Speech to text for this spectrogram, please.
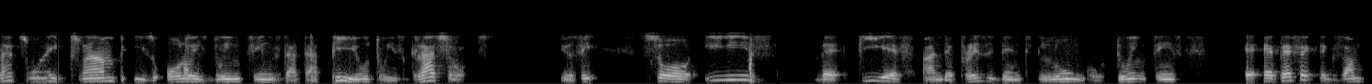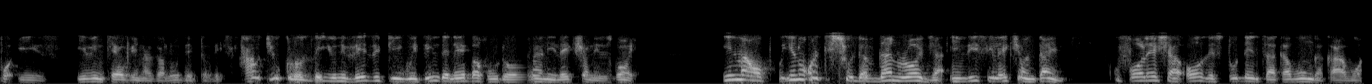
that's why Trump is always doing things that appeal to his grassroots. You see, so is the PF and the President Lungu doing things? A, a perfect example is even Kelvin has alluded to this. How do you close the university within the neighborhood of where an election is going? In my, op- you know what should have done Roger in this election time? kufolesha all the students akavunga kabwa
